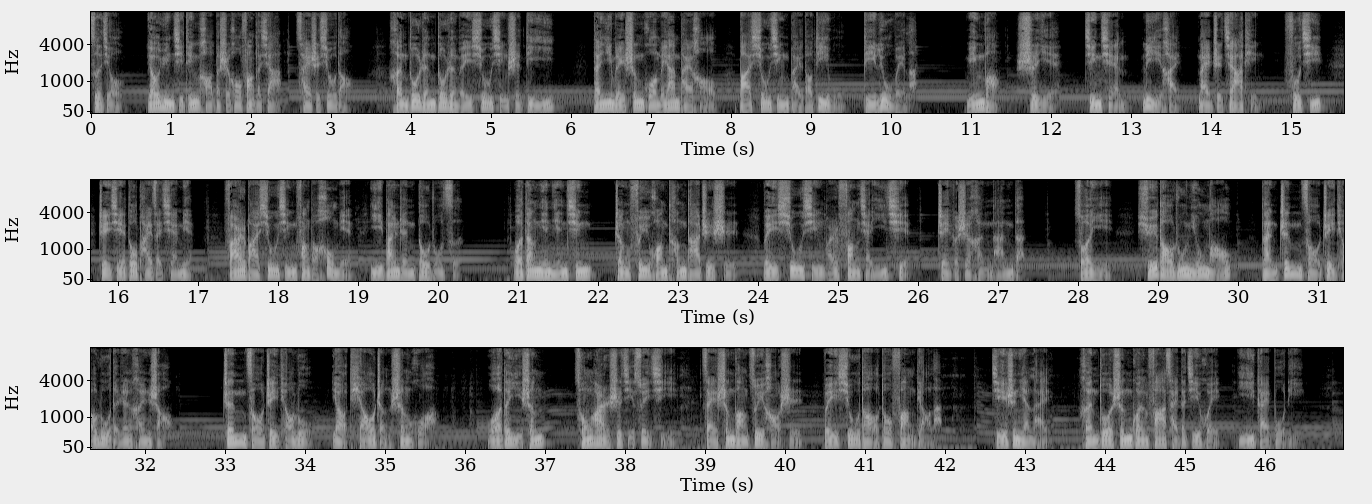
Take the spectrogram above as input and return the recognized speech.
四九要运气顶好的时候放得下才是修道。很多人都认为修行是第一，但因为生活没安排好，把修行摆到第五、第六位了。名望、事业、金钱、利害乃至家庭、夫妻这些都排在前面，反而把修行放到后面。一般人都如此。我当年年轻正飞黄腾达之时，为修行而放下一切，这个是很难的。所以学道如牛毛，但真走这条路的人很少。真走这条路，要调整生活。我的一生从二十几岁起，在声望最好时为修道都放掉了。几十年来，很多升官发财的机会一概不理。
